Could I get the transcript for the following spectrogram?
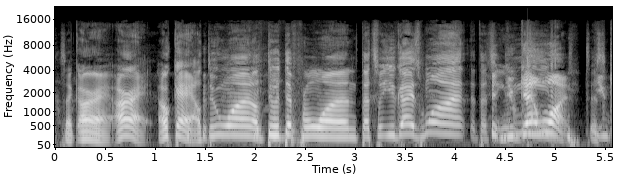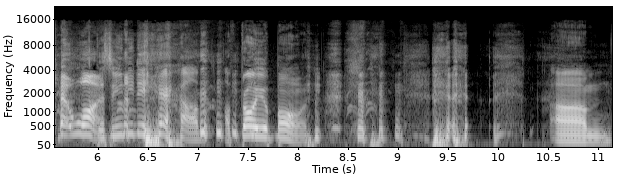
It's like, all right, all right, okay, I'll do one, I'll do a different one. That's what you guys want. That's what you, You, get need. one. That's- You get one. that's what you need to hear. I'll, I'll throw you a bone. um,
